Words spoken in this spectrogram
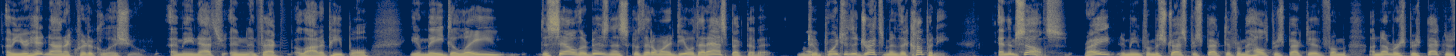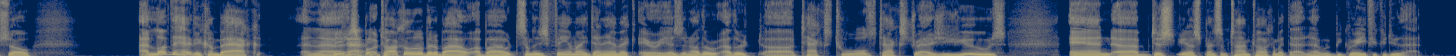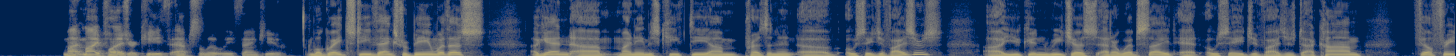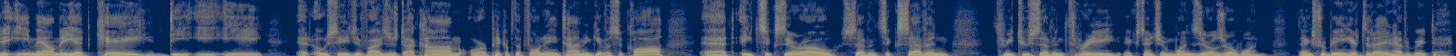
I mean you're hitting on a critical issue I mean, that's and in fact, a lot of people, you know, may delay the sale of their business because they don't want to deal with that aspect of it right. to a point to the detriment of the company and themselves, right? I mean, from a stress perspective, from a health perspective, from a numbers perspective. So, I'd love to have you come back and uh, sp- talk a little bit about about some of these family dynamic areas and other other uh, tax tools, tax strategies you use, and uh, just you know spend some time talking about that. And that would be great if you could do that. My, my pleasure, Keith. Absolutely. Thank you. Well, great, Steve. Thanks for being with us. Again, um, my name is Keith Dee. I'm president of Osage Advisors. Uh, you can reach us at our website at osageadvisors.com. Feel free to email me at kdee at osageadvisors.com or pick up the phone anytime and give us a call at 860 767 3273, extension 1001. Thanks for being here today and have a great day.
